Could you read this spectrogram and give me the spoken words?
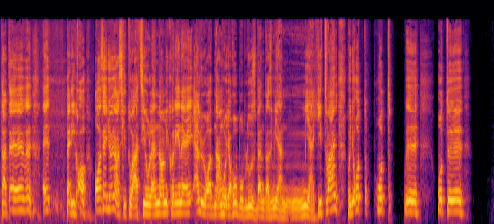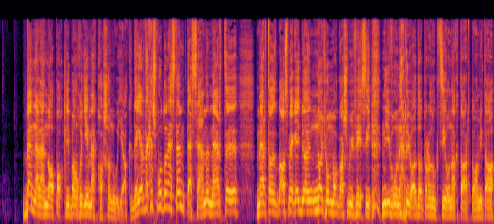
Tehát ö, ö, pedig a, az egy olyan szituáció lenne, amikor én előadnám, hogy a Hobo Blues Band az milyen, milyen hitvány, hogy ott, ott ö, ott benne lenne a pakliban, hogy én meghasonuljak. De érdekes módon ezt nem teszem, mert, mert az, az meg egy nagyon magas művészi nívón előadott produkciónak tartom, amit a,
